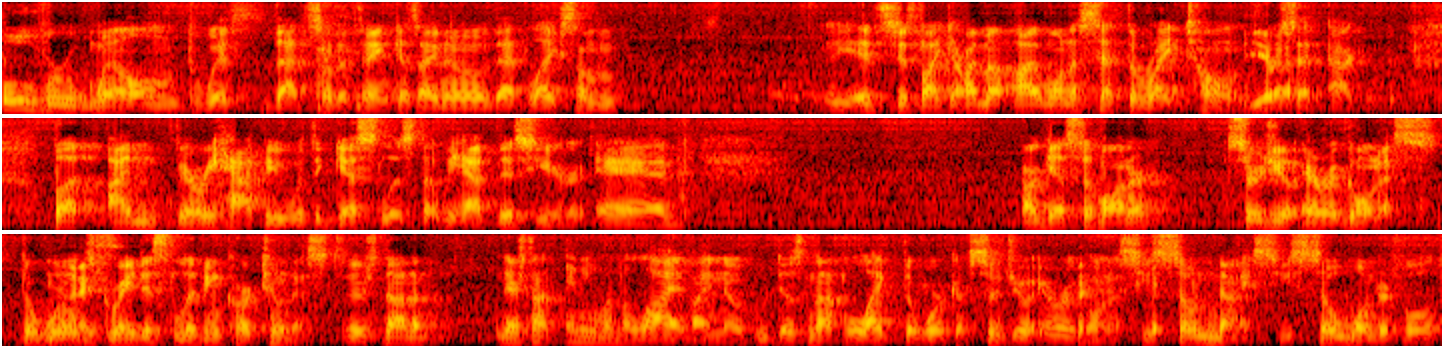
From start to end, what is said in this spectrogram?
overwhelmed with that sort of thing. Because I know that like some it's just like I'm a, I want to set the right tone for Yeah. a set actor. But I'm very happy with the guest list that we have this year, and our guest of honor, Sergio Aragones, the world's Nice. greatest living cartoonist. There's not a there's not anyone alive I know who does not like the work of Sergio Aragones. He's so nice, he's so wonderful,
